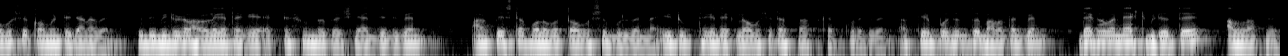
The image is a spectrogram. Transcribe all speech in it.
অবশ্যই কমেন্টে জানাবেন। যদি ভিডিওটা ভালো লেগে থাকে, একটা সুন্দর করে শেয়ার দিয়ে দিবেন। আর পেজটা ফলো করতে অবশ্যই ভুলবেন না। ইউটিউব থেকে দেখলে অবশ্যই এটা সাবস্ক্রাইব করে দেবেন। আজকে এ পর্যন্ত ভালো থাকবেন। দেখা হবে নেক্সট ভিডিওতে আল্লাহ হাফেজ।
